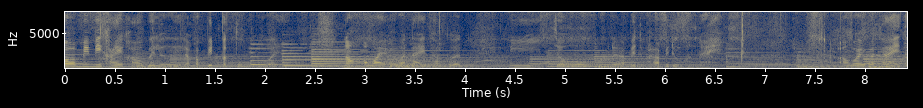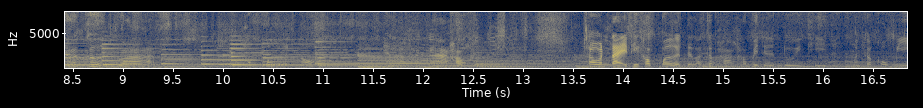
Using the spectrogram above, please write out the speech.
ราะว่าไม่มีใครเข้าไปเลย แล้วก็ปิดประตูด้วยเนาะเอาไว้วันไหนถ้าเกิดนี่โจเดี๋ยวไปพาไปดูข้างใน เอาไว้วันไหนถ้าเกิดว่าเขาเปิดเนาะเนี่ยค่ะข้างหน้าเขาถ้าวันไหนที่เขาเปิดเดี๋ยวเราจะพาเข้าไปเดินดูอีกทีหนึ่งมันก็คงมี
